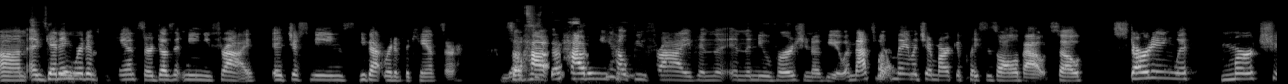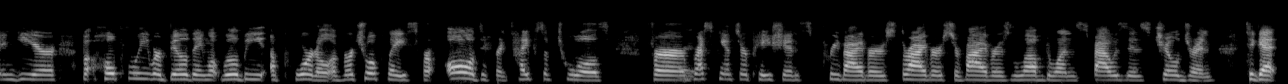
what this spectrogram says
Um, and getting rid of the cancer doesn't mean you thrive. It just means you got rid of the cancer. So how how do we help you thrive in the in the new version of you? And that's what Mammogen Marketplace is all about. So starting with merch and gear, but hopefully we're building what will be a portal, a virtual place for all different types of tools for Right. breast cancer patients, previvors, thrivers, survivors, loved ones, spouses, children to get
